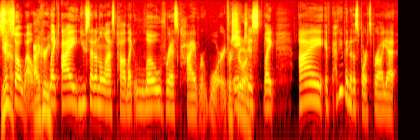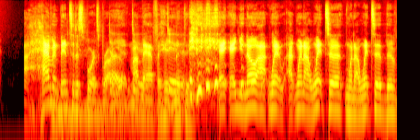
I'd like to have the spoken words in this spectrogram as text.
Yeah, so well. I agree. Like I, you said on the last pod, like low risk, high reward. For it sure. Just like I, if, have you been to the sports bra yet? I haven't been to the sports bra Dude, yet. My dude, bad for hitting the thing. and, and you know, I went I, when I went to when I went to the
